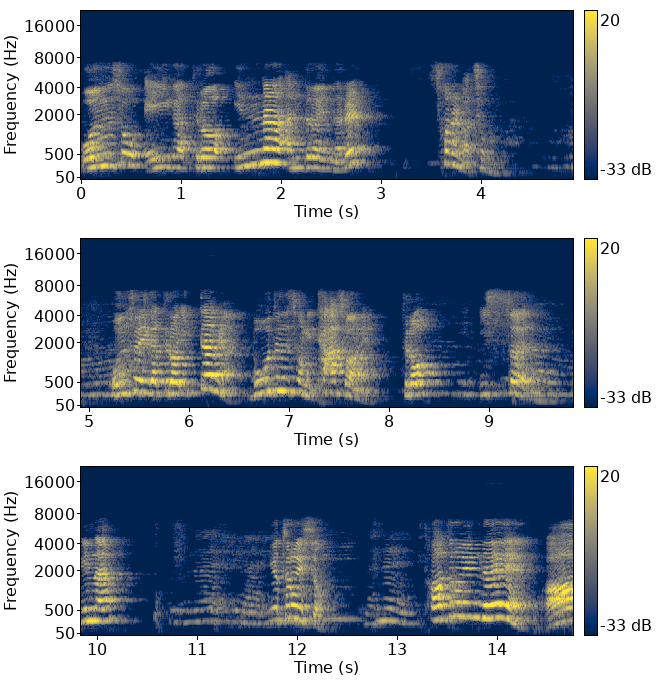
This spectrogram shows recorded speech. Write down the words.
원소 A가 들어있나 안 들어있나를 선을 맞춰보는 거야. 원소 A가 들어있다면 모든 선이 다저 안에 들어있어야 돼요. 있나요? 네. 이거 들어있어. 네. 다 들어있네. 아,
